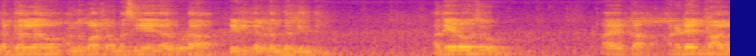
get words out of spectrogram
దగ్గరలో అందుబాటులో ఉన్న సిఐ గారు కూడా ఫీల్డ్కి వెళ్ళడం జరిగింది. అదే రోజు ఆ యొక్క హండ్రెడ్ కాల్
